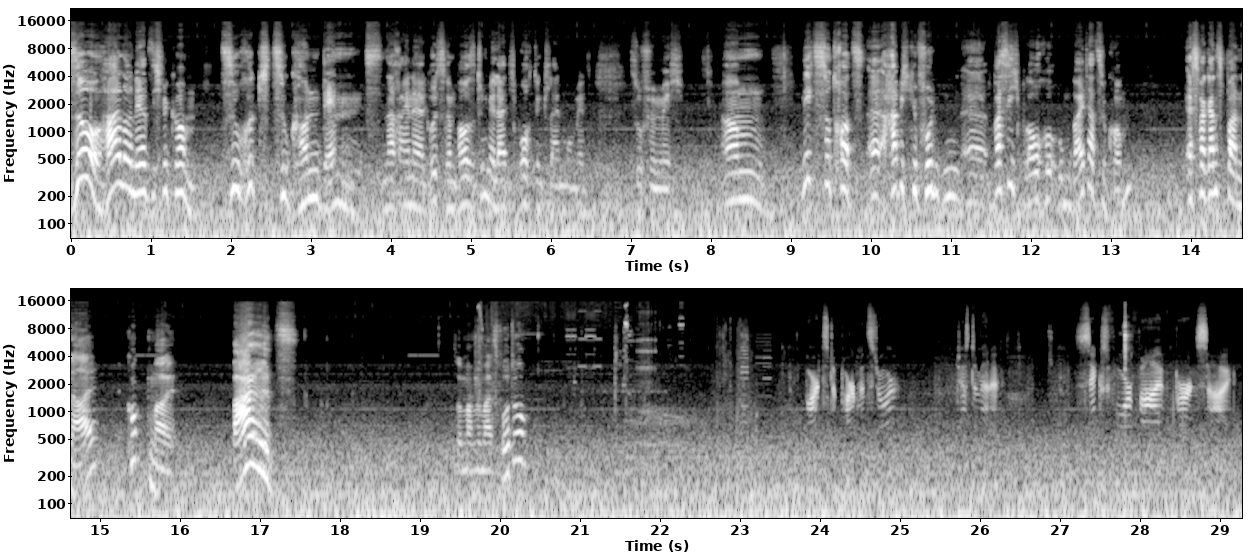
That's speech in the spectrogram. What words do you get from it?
So, hallo und herzlich willkommen zurück zu Condemned. Nach einer größeren Pause. Tut mir leid, ich brauchte einen kleinen Moment. So für mich. Ähm, nichtsdestotrotz äh, habe ich gefunden, äh, was ich brauche, um weiterzukommen. Es war ganz banal. Guckt mal. Bart! So, machen wir mal das Foto. Bart's department store? Just a minute. 645 Burnside.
